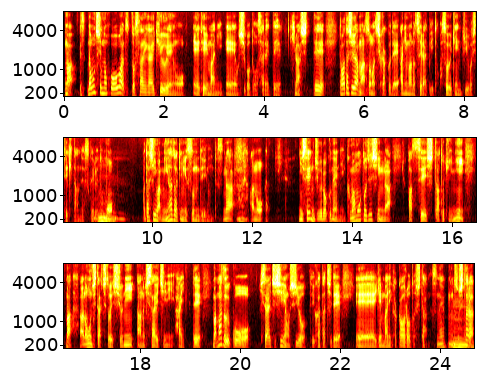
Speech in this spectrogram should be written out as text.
まあ、恩師の方はずっと災害救援を、えー、テーマに、えー、お仕事をされてきまして、私はまあその近くでアニマルセラピーとかそういう研究をしてきたんですけれども、うん私今宮崎に住んでいるんですが、はい、あの、2016年に熊本地震が発生した時に、まあ、あの、恩師たちと一緒に、あの、被災地に入って、まあ、まず、こう、被災地支援をしようっていう形で、えー、現場に関わろうとしたんですね。うん、そしたら、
